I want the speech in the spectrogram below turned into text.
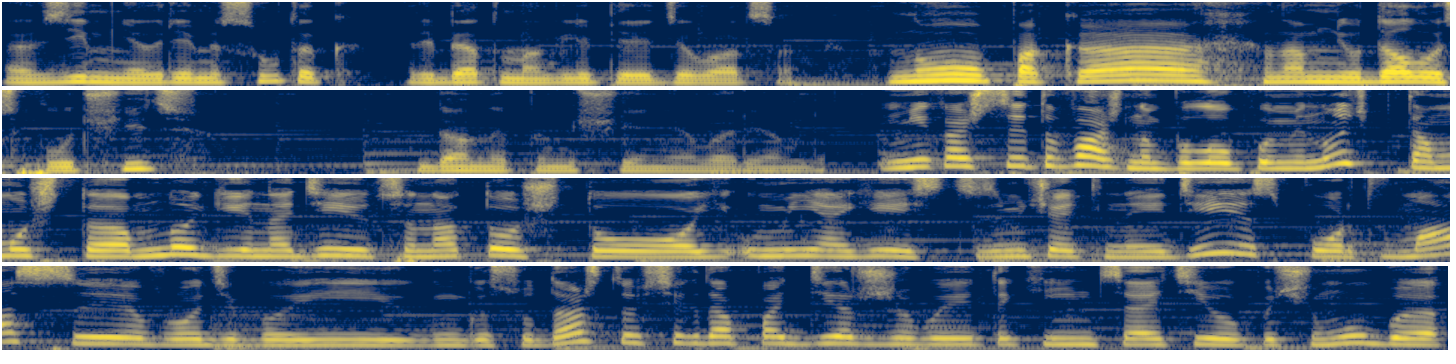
в зимнее время суток ребята могли переодеваться. Но пока нам не удалось получить данное помещение в аренду. Мне кажется, это важно было упомянуть, потому что многие надеются на то, что у меня есть замечательная идея, спорт в массы, вроде бы и государство всегда поддерживает такие инициативы, почему бы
